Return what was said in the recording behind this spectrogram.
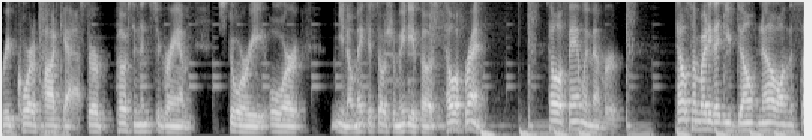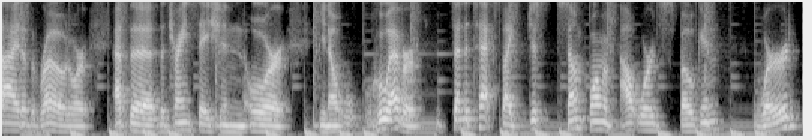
record a podcast or post an Instagram story or, you know, make a social media post. Tell a friend, tell a family member, tell somebody that you don't know on the side of the road or at the the train station or you know whoever send a text like just some form of outward spoken word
